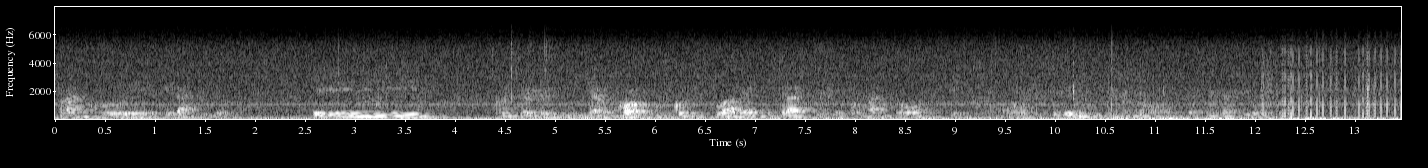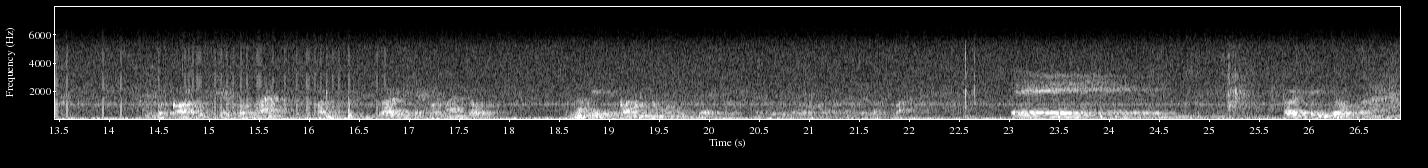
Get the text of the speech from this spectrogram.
franco e rapido. E, c'è un corpus concettuale antitrust che è formato nel tempo, precedenti che sono interpretazioni. Questo corpo si è formato, questo corpo concettuale si è formato in un ambiente economico molto diverso da quello, da quello attuale. E, leggendo un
